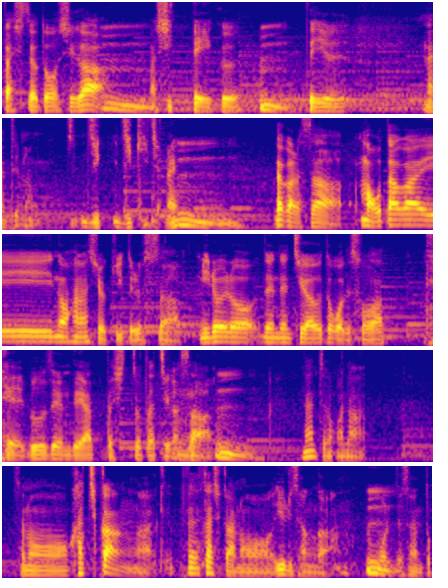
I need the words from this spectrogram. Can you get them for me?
た人同士が、うん。まあ、知っていくうん。っていうなんていうのじ時期じゃない、うん。だからさ、まあ、お互いの話を聞いてるとさいろいろ全然違うところで育って偶然出会った人たちがさ、うん。なんていうのかなその価値観がた確かあのゆりさんがうん。森田さんと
